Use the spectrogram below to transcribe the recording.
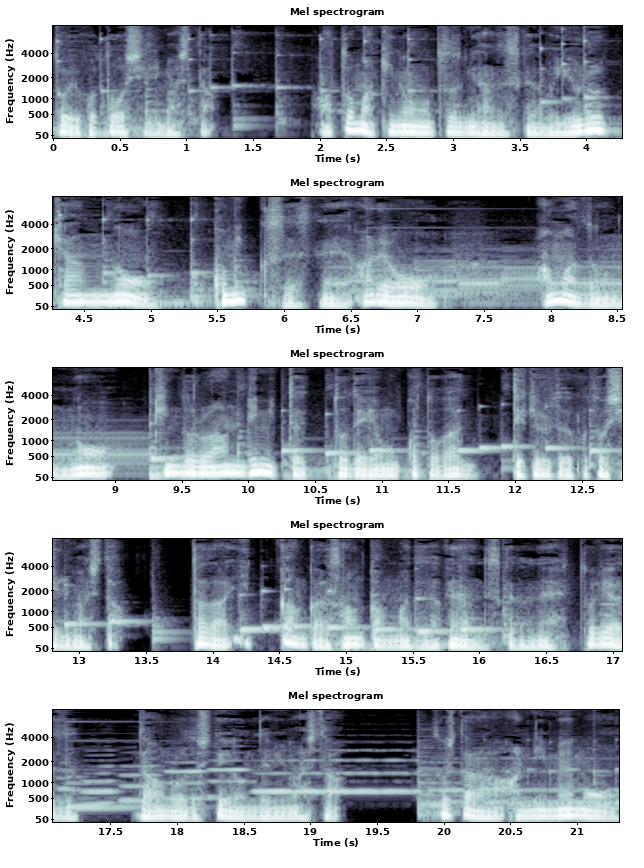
ということを知りました。あとまあ昨日の続きなんですけども、ゆるキャンのコミックスですね。あれを Amazon の Kindle Unlimited で読むことができるということを知りました。ただ1巻から3巻までだけなんですけどね、とりあえずダウンロードして読んでみました。そしたらアニメも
